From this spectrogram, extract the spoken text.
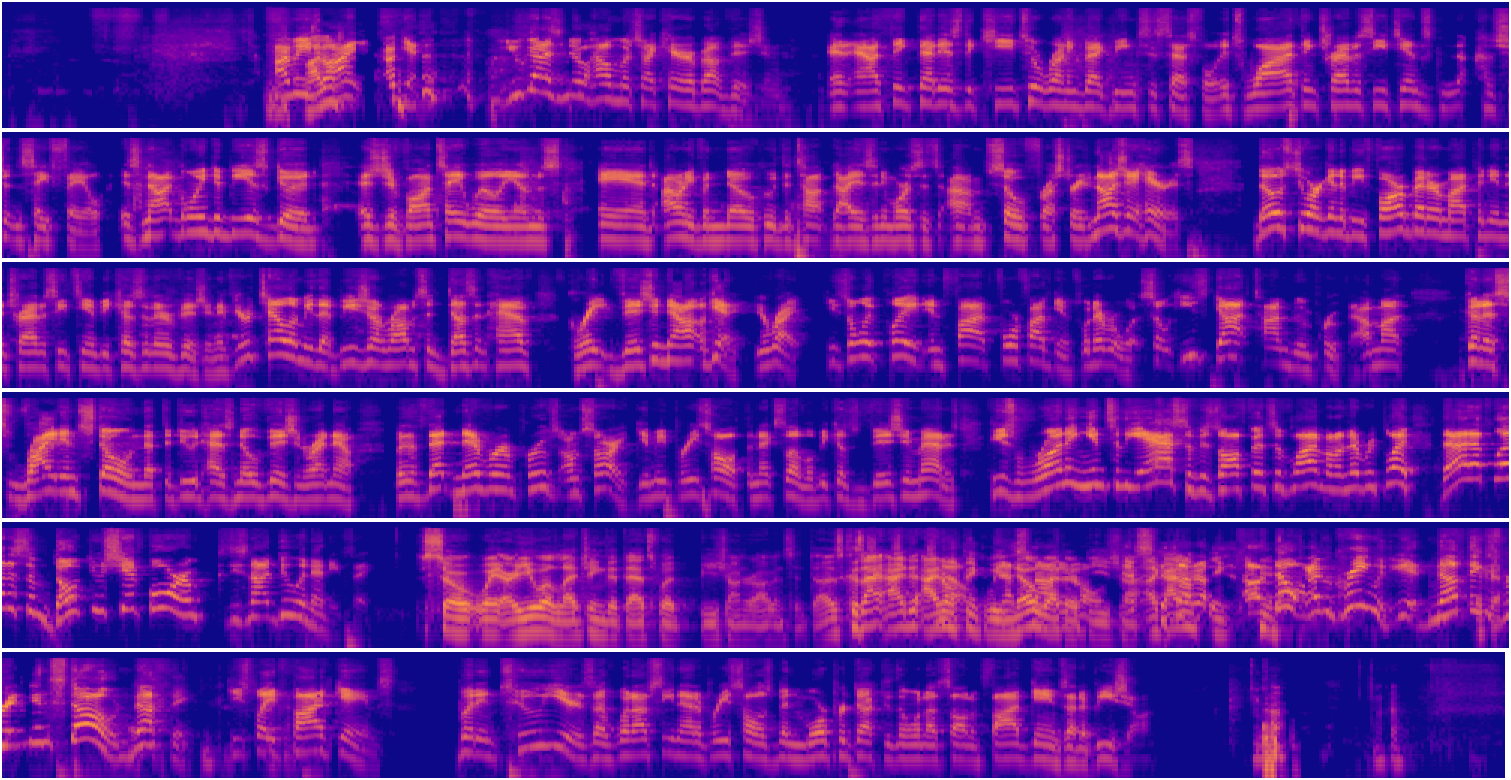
I mean, I I, again, you guys know how much I care about vision. And, and I think that is the key to a running back being successful. It's why I think Travis Etienne's, I shouldn't say fail, is not going to be as good as Javonte Williams. And I don't even know who the top guy is anymore. Since I'm so frustrated. Najee Harris. Those two are going to be far better, in my opinion, than Travis Etienne because of their vision. If you're telling me that Bijan Robinson doesn't have great vision, now again, you're right. He's only played in five, four or five games, whatever it was. So he's got time to improve. I'm not gonna write in stone that the dude has no vision right now. But if that never improves, I'm sorry. Give me Breece Hall at the next level because vision matters. If he's running into the ass of his offensive lineman on every play, that athleticism don't do shit for him because he's not doing anything. So wait, are you alleging that that's what Bijan Robinson does? Because I, I, I don't No, think we know whether. Bijan. Like I don't think. Oh no, I'm agreeing with you. Nothing's Okay. written in stone. Nothing. He's played five games, but in two years, of what I've seen out of Breece Hall has been more productive than what I saw in five games out of Bijan. Okay. Okay.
